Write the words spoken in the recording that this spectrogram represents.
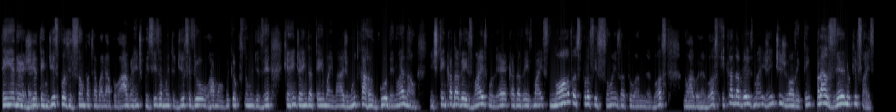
tem energia, é. tem disposição para trabalhar para o agro. A gente precisa muito disso, viu, Ramon? Porque eu costumo dizer que a gente ainda tem uma imagem muito carrancuda, e não é não. A gente tem cada vez mais mulher, cada vez mais novas profissões atuando no negócio, no agronegócio, e cada vez mais gente jovem, que tem prazer no que faz.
